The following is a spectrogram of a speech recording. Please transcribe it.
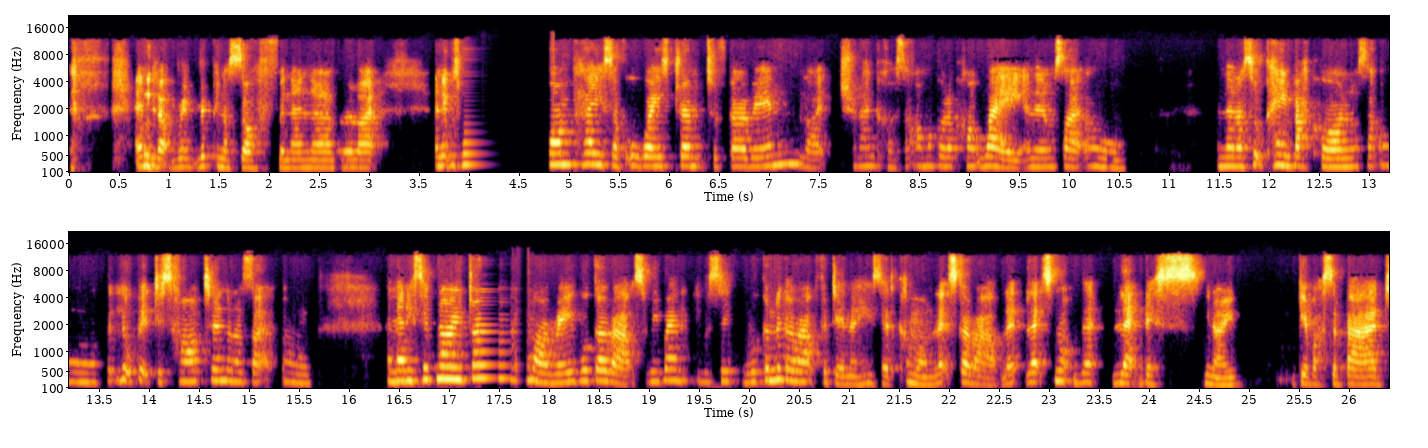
ended up ripping us off and then uh, we were like and it was one place I've always dreamt of going, like Sri Lanka. I was like, oh my God, I can't wait. And then I was like, oh. And then I sort of came back on. I was like, oh, a little bit disheartened. And I was like, oh. And then he said, no, don't worry, we'll go out. So we went, we said, we're going to go out for dinner. He said, come on, let's go out. Let, let's not let, let this, you know, give us a bad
